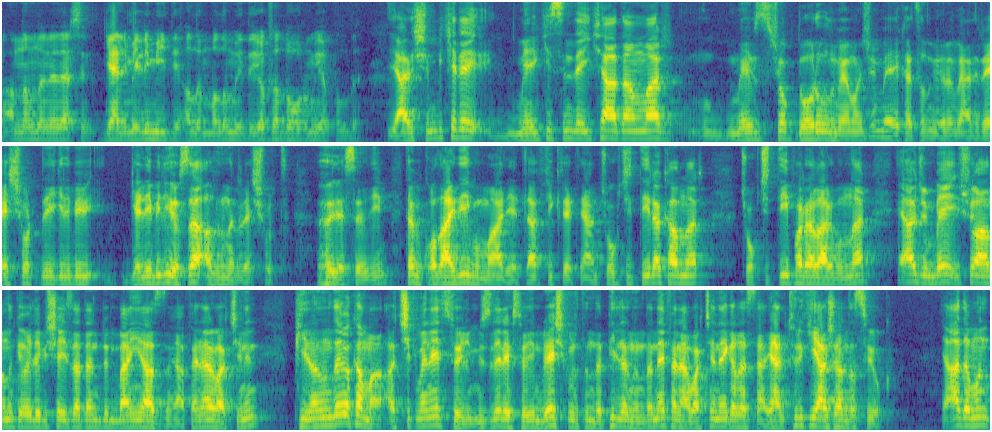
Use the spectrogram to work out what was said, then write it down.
anlamında ne dersin? Gelmeli miydi, alınmalı mıydı yoksa doğru mu yapıldı? Yani şimdi bir kere mevkisinde iki adam var. Mevzusu çok doğru bulmuyorum Acun Bey'e katılmıyorum. Yani Rashford'la ilgili bir gelebiliyorsa alınır Rashford. Öyle söyleyeyim. Tabii kolay değil bu maliyetler Fikret. Yani çok ciddi rakamlar. Çok ciddi paralar bunlar. E Acun Bey şu anlık öyle bir şey zaten dün ben yazdım. Ya Fenerbahçe'nin planında yok ama açık ve net söyleyeyim, üzülerek söyleyeyim. Rashford'un da planında ne Fenerbahçe ne Galatasaray. Yani Türkiye ajandası yok. Ya adamın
